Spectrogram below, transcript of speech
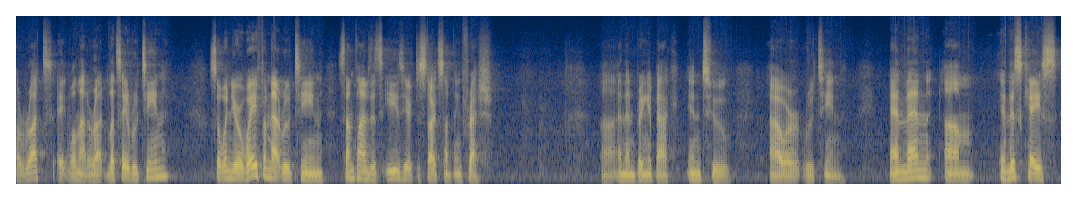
a rut, a, well, not a rut, let's say a routine. So when you're away from that routine, sometimes it's easier to start something fresh uh, and then bring it back into our routine. And then, um, in this case,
